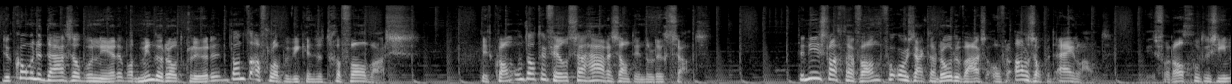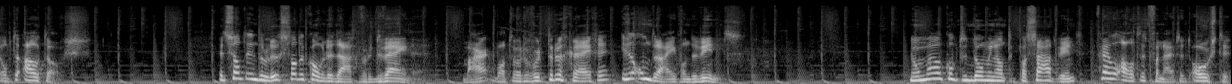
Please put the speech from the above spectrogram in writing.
De komende dagen zal Bonaire wat minder rood kleuren dan het afgelopen weekend het geval was. Dit kwam omdat er veel Sahara-zand in de lucht zat. De neerslag daarvan veroorzaakt een rode waas over alles op het eiland. Dit is vooral goed te zien op de auto's. Het zand in de lucht zal de komende dagen verdwijnen. Maar wat we ervoor terugkrijgen is een omdraaiing van de wind. Normaal komt de dominante passaatwind vrijwel altijd vanuit het oosten.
